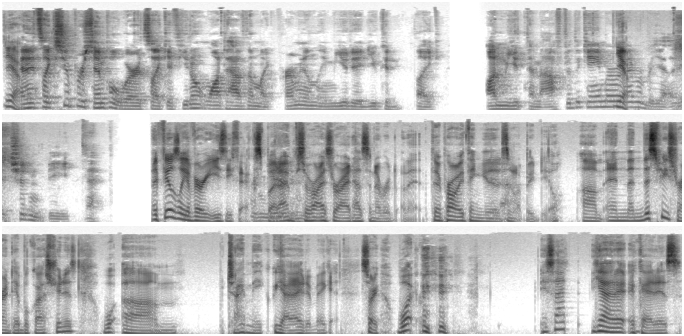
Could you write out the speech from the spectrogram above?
yeah. And it's like super simple where it's like if you don't want to have them like permanently muted, you could like unmute them after the game or Yeah. whatever. But yeah, it shouldn't be. eh. It feels like a very easy fix, but I'm surprised Riot hasn't ever done it. They're probably thinking that it's not a big deal. Um, and then this week's roundtable question is, what? Um, did I make? Yeah, I didn't make it. Sorry. What is that? Yeah. Okay, it is.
